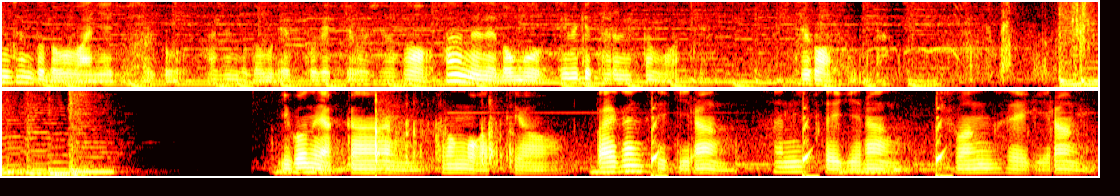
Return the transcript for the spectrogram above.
칭찬도 너무 많이 해주시고 사진도 너무 예쁘게 찍어주셔서 하는 내내 너무 재밌게 촬영했던 것 같아요. 즐거웠습니다. 이거는 약간 그런 것 같아요. 빨간색이랑 하늘색이랑 주황색이랑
